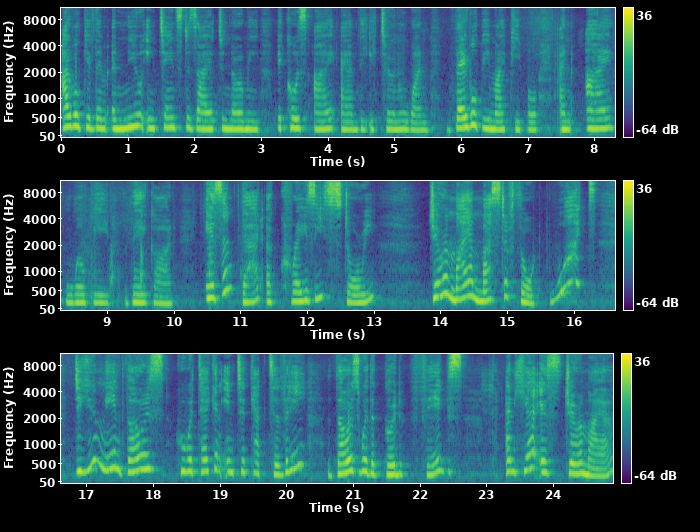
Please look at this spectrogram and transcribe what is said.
I will give them a new intense desire to know me because I am the eternal one. They will be my people and I will be their God. Isn't that a crazy story? Jeremiah must have thought, What? Do you mean those who were taken into captivity? Those were the good figs? And here is Jeremiah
